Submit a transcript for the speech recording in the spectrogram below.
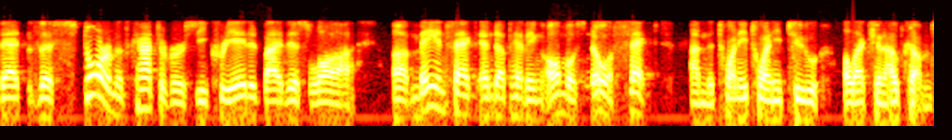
that the storm of controversy created by this law uh, may, in fact, end up having almost no effect on the 2022 election outcomes.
